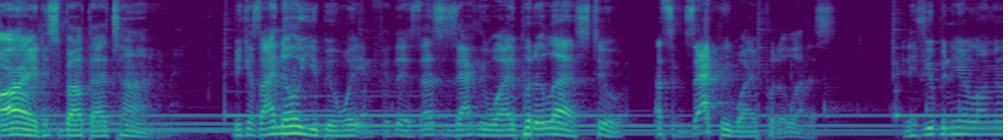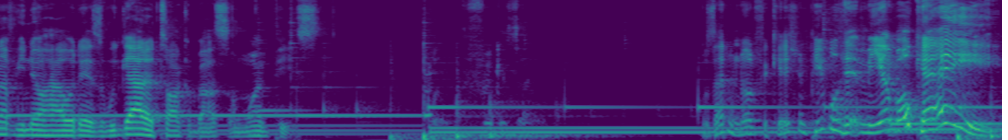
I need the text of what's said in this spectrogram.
All right, it's about that time. Because I know you've been waiting for this. That's exactly why I put it last, too. That's exactly why I put it last. And if you've been here long enough, you know how it is. We gotta talk about some One Piece. What the frick is that? Was that a notification? People hit me up. Okay.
